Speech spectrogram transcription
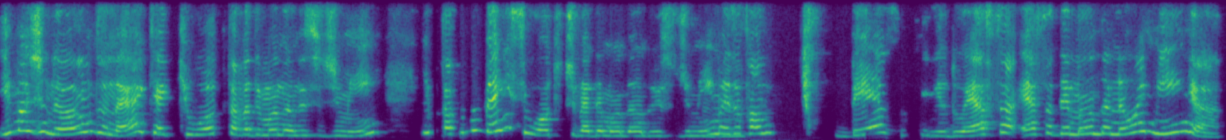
imaginando, né, que, que o outro estava demandando isso de mim, e tá tudo bem se o outro estiver demandando isso de mim, uhum. mas eu falo, beijo, querido, essa, essa demanda não é minha,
